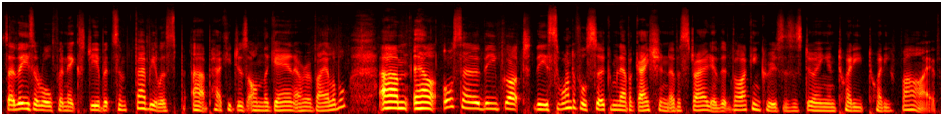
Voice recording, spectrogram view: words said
So these are all for next year, but some fabulous uh, packages on the Ghan are available. Um, now, also, they've got this wonderful circumnavigation of Australia that Viking Cruises is doing in 2025.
